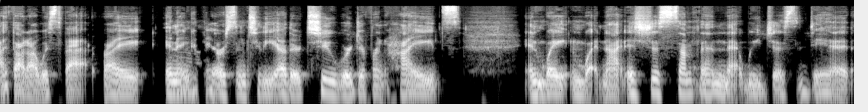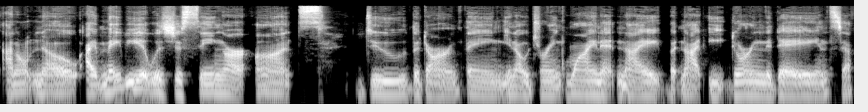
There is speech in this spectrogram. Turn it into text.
I thought I was fat, right? And in mm-hmm. comparison to the other two, we're different heights and weight and whatnot. It's just something that we just did. I don't know. I maybe it was just seeing our aunts do the darn thing, you know, drink wine at night, but not eat during the day and stuff.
